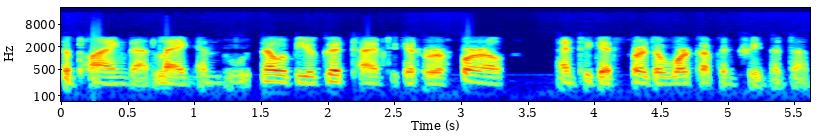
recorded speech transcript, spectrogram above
supplying that leg. And that would be a good time to get a referral and to get further workup and treatment done.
